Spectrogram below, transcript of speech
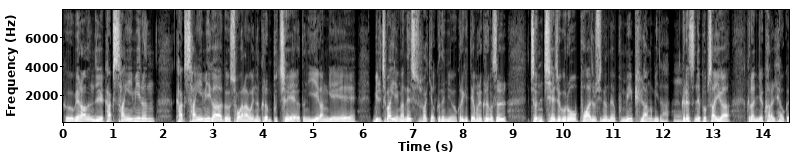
그 왜냐하면 이제 각 상임위는 각 상임위가 그 소관하고 있는 그런 부처의 어떤 이해관계에 밀접하게 연관될 수밖에 없거든요. 그렇기 때문에 그런 것을 전체적으로 보아줄 수 있는 데 분명히 필요한 겁니다. 음. 그래서 이제 법사위가 그런 역할을 해왔고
